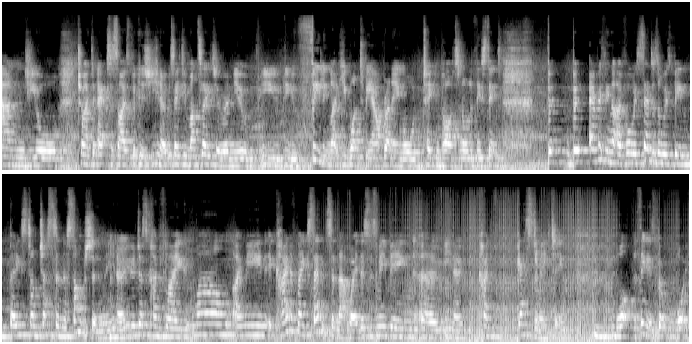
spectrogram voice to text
and you're trying to exercise because you know it's 18 months later and you you you're feeling like you want to be out running or taking part in all of these things. But but everything that I've always said has always been based on just an assumption. You know, you're just kind of like, well, I mean, it kind of makes sense in that way. This is me being, uh, you know, kind of guesstimating what the thing is. But what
